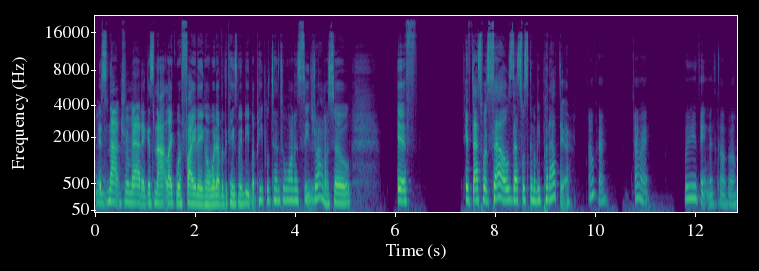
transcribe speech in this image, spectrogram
it's not dramatic it's not like we're fighting or whatever the case may be but people tend to want to see drama so if if that's what sells that's what's going to be put out there Okay. All right. What do you think, Miss Coco?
